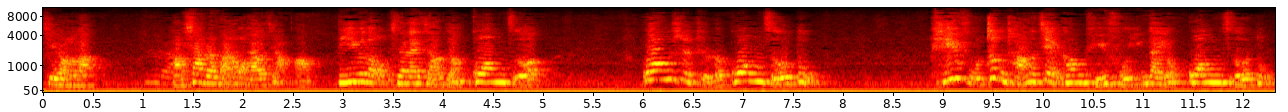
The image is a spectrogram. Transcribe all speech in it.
记上了吧？好，下边反正我还要讲啊。第一个呢，我们先来讲讲光泽。光是指的光泽度，皮肤正常的健康皮肤应该有光泽度。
